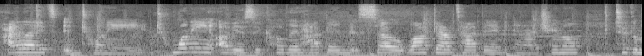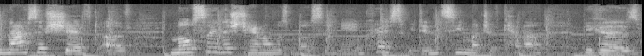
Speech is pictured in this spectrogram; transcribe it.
highlights in 2020 obviously COVID happened so lockdowns happened and our channel took a massive shift of mostly this channel was mostly me and Chris we didn't see much of Kenna because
